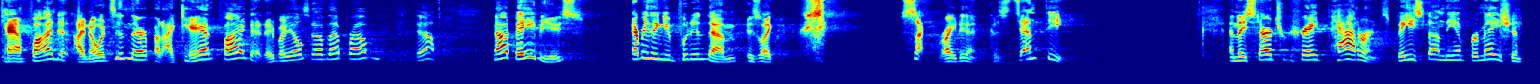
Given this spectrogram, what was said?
Can't find it. I know it's in there, but I can't find it. Anybody else have that problem? Yeah. Not babies. Everything you put in them is like sucked right in because it's empty. And they start to create patterns based on the information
